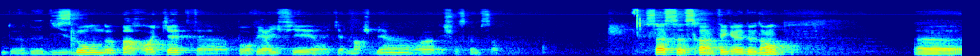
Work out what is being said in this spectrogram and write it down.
de, 10 secondes par requête pour vérifier qu'elle marche bien, des choses comme ça. Ça, ce sera intégré dedans. Euh,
